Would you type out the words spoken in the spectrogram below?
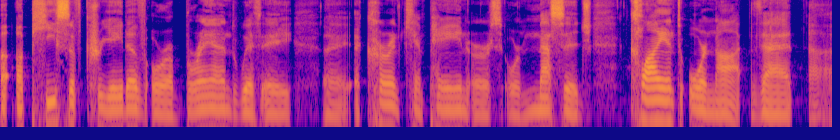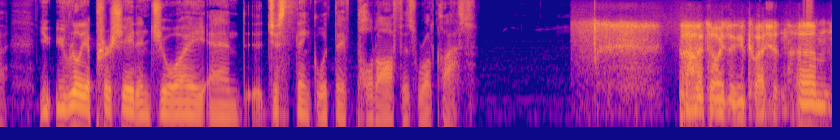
a, a, piece of creative or a brand with a, a, a current campaign or, or message, client or not, that uh, you, you really appreciate, enjoy, and just think what they've pulled off is world class? Oh, that's always a good question. Um,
